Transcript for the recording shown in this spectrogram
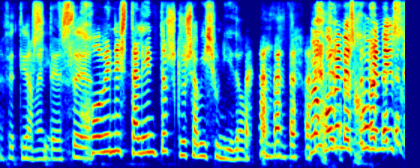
Efectivamente. Sí. es, eh, Jóvenes talentos que os habéis unido. Bueno, jóvenes, jóvenes.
